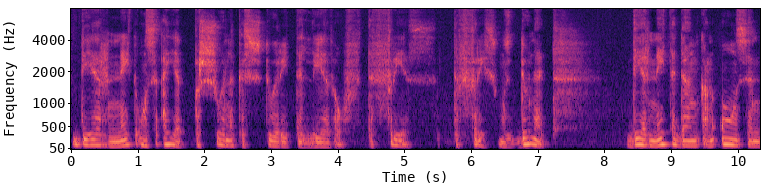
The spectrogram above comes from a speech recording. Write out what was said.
deur net ons eie persoonlike storie te lewe of te vrees, te vries. Ons doen dit deur net te dink aan ons en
